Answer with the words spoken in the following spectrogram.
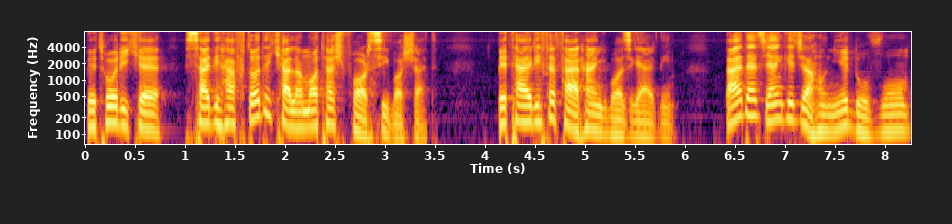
به طوری که صدی هفتاد کلماتش فارسی باشد. به تعریف فرهنگ بازگردیم. بعد از جنگ جهانی دوم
